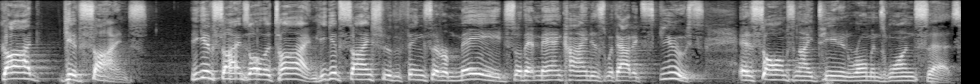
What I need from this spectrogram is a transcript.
God gives signs. He gives signs all the time. He gives signs through the things that are made so that mankind is without excuse, as Psalms 19 and Romans 1 says.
